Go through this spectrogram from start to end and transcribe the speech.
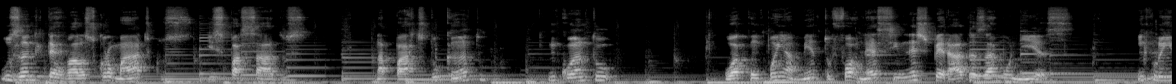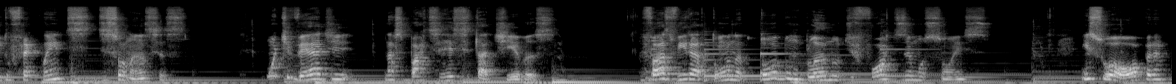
usando intervalos cromáticos espaçados na parte do canto, enquanto o acompanhamento fornece inesperadas harmonias, incluindo frequentes dissonâncias. Monteverdi, nas partes recitativas, faz vir à tona todo um plano de fortes emoções. Em sua ópera,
